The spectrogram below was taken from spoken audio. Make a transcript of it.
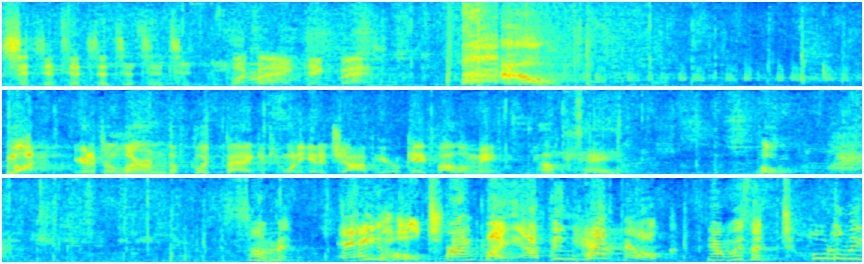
Sit, sit, sit, sit, sit, sit, sit. Foot bang, dig fast. Ow! Come on, you're gonna have to learn the foot bag if you want to get a job here, okay? Follow me. Okay. Oh, Some a-hole drank my effing hemp milk. There was a totally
